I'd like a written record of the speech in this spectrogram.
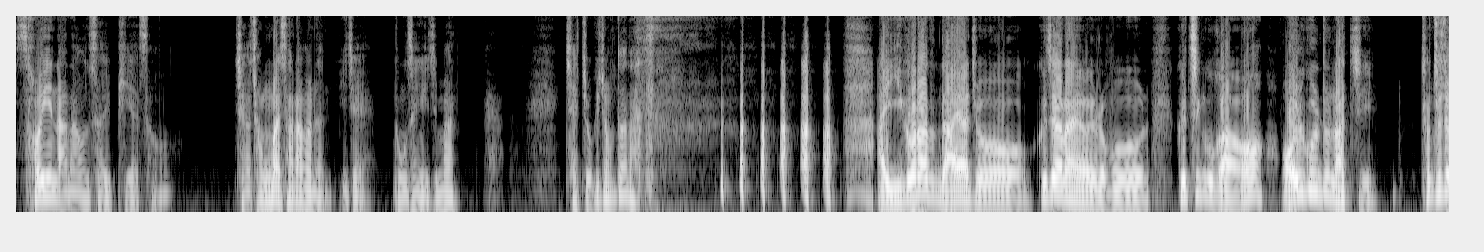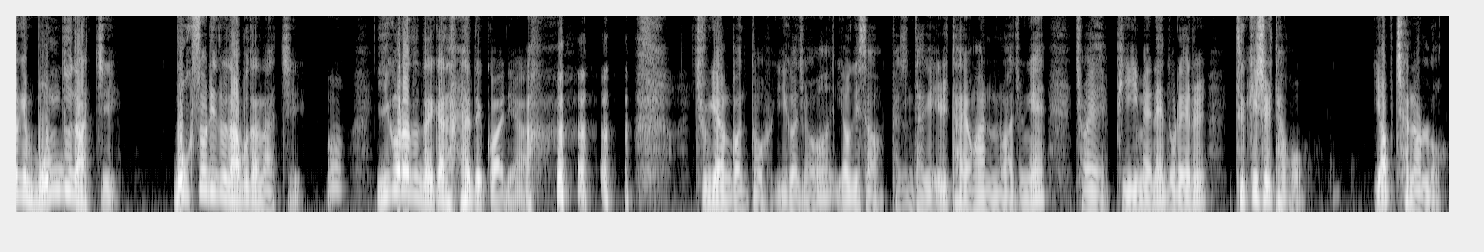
서인 아나운서에 비해서 제가 정말 사랑하는 이제 동생이지만 제 쪽이 좀 더 낫다. 아 이거라도 나야죠. 그잖아요, 여러분. 그 친구가 어 얼굴도 낫지, 전체적인 몸도 낫지, 목소리도 나보다 낫지. 어 이거라도 내가 나야 될 거 아니야. 중요한 건 또 이거죠. 여기서 배순탁이 일타영 하는 와중에 저의 비맨의 노래를 듣기 싫다고 옆 채널로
